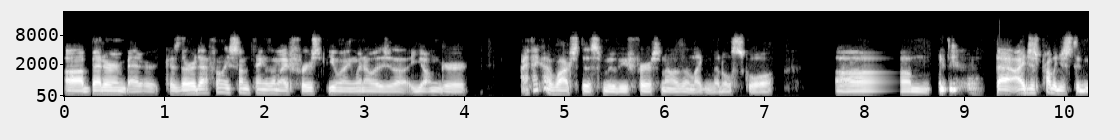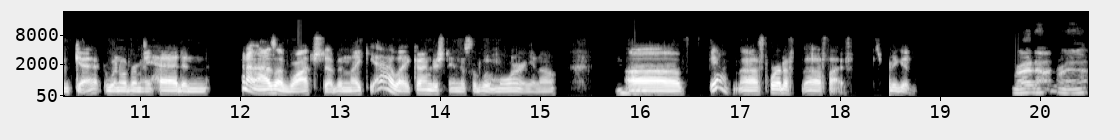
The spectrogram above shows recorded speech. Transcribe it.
uh, better and better because there are definitely some things on my first viewing when I was uh, younger. I think I watched this movie first when I was in like middle school. Um, that I just probably just didn't get, went over my head, and kind of as I've watched it, I've been like, yeah, like I understand this a little bit more, you know. Mm-hmm. Uh, yeah, uh, four out of uh, five. It's pretty good. Right on, right on.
